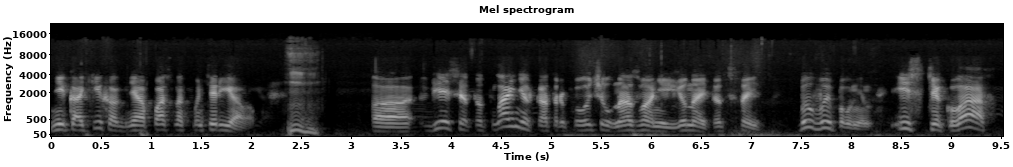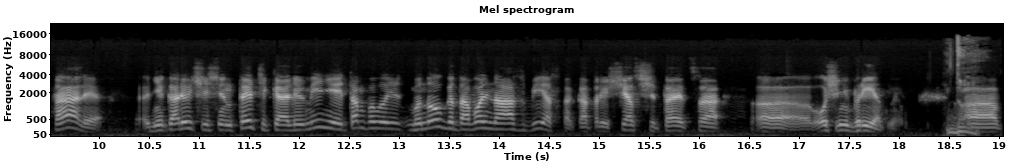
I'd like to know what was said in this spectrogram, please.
никаких огнеопасных материалов. Mm-hmm. Весь этот лайнер, который получил название United States, был выполнен из стекла, стали, негорючей синтетики, алюминия, и там было много довольно асбеста, который сейчас считается э, очень вредным. Да. А,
